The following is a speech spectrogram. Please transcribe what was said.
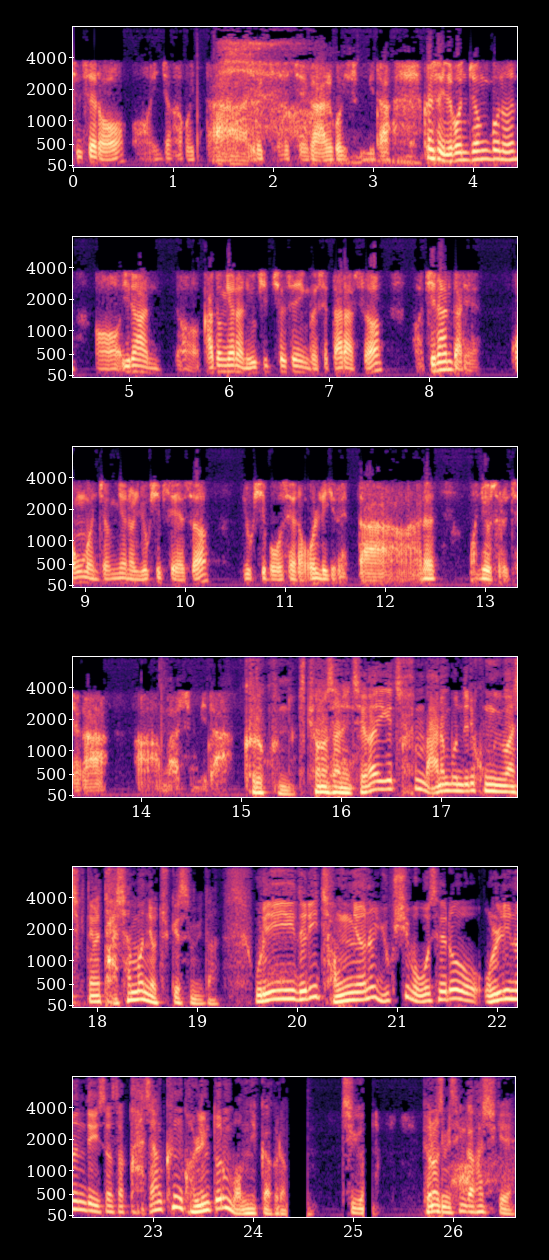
67세로 어, 인정하고 있다. 아. 이렇게 제가 알고 있습니다. 그래서 일본 정부는 어, 이러한 어, 가동 연한 67세인 것에 따라서 어, 지난달에 공무원 정년을 60세에서 65세로 올리기로 했다는 뭐 뉴스를 제가 아, 봤습니다. 그렇군요. 변호사님, 제가 이게 참 많은 분들이 궁금하시기 때문에 다시 한번 여쭙겠습니다. 우리들이 정년을 65세로 올리는 데 있어서 가장 큰 걸림돌은 뭡니까, 그럼? 지금. 변호사님이 생각하시기에.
